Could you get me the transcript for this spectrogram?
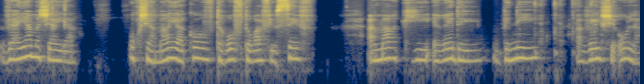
והיה מה שהיה. וכשאמר יעקב טרוף טורף יוסף, אמר כי ארד אל בני אבל שאולה,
